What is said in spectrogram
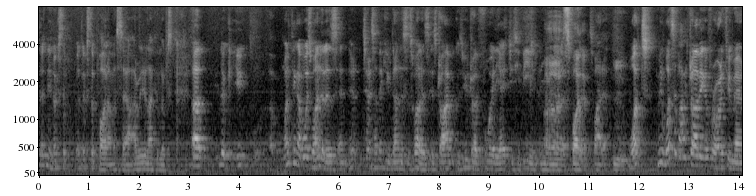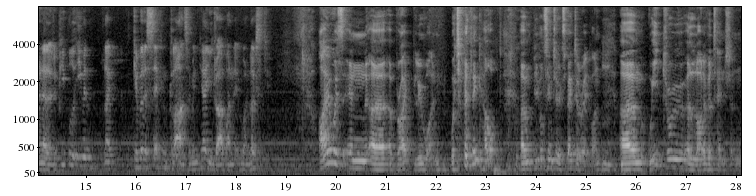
Certainly looks the it looks the part. I must say, I really like the looks. Uh, look, you. One thing I've always wondered is, and Terence, I think you've done this as well, is, is drive because you drove 488 GTB Uh, Spider. Spider. Mm. What I mean, what's it like driving a Ferrari through Maranello? Do people even like give it a second glance? I mean, here you drive one, everyone looks at you. I was in uh, a bright blue one, which I think helped. Um, people seem to expect a red one. Um, we drew a lot of attention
